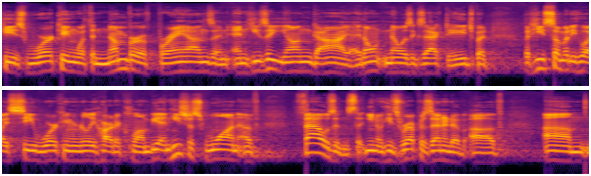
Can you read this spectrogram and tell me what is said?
he's working with a number of brands, and, and he's a young guy. I don't know his exact age, but but he's somebody who I see working really hard at Columbia, and he's just one of thousands that you know he's representative of. Um,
